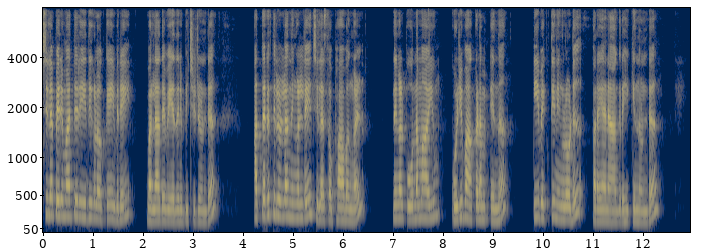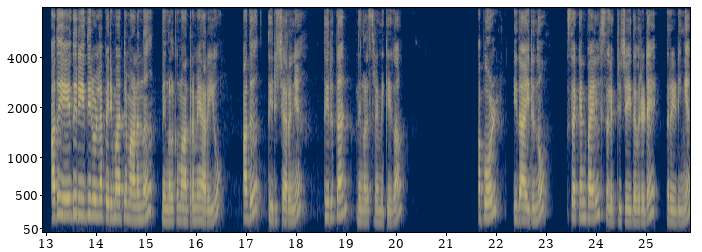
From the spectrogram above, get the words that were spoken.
ചില പെരുമാറ്റ രീതികളൊക്കെ ഇവരെ വല്ലാതെ വേദനിപ്പിച്ചിട്ടുണ്ട്. അത്തരത്തിലുള്ള നിങ്ങളുടെ ചില സ്വഭാവങ്ങൾ നിങ്ങൾ പൂർണമായും ഒഴിവാക്കണം എന്ന് ഈ വ്യക്തി നിങ്ങളോട് പറയാൻ ആഗ്രഹിക്കുന്നുണ്ട്. അത് ഏത് രീതിയിലുള്ള പെരുമാറ്റമാണെന്ന് നിങ്ങൾക്ക് മാത്രമേ അറിയൂ. അത് തിരിച്ചറിഞ്ഞ് തിരുത്താൻ നിങ്ങൾ ശ്രമിക്കുക. അപ്പോൾ ഇതായിരുന്നു സെക്കൻഡ് പൈൽ സെലക്ട് ചെയ്തവരുടെ റീഡിങ്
